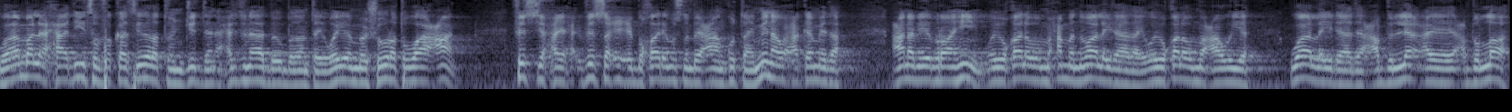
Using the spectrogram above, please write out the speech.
Wa ama alaxaadiiu fakaiiratun jiddan. Axaadiisuna aad bay u badan tahay. Wahiya mashhuuratu waa fi saxiixi bukhaari muslim bay caan minha waxaa ka mid ah, abi ibraahim. Wayuqaal abu muxamedna waa la yidhaahdaa. Wayuqaal abu mucaawiya waa la yidhaahdaa. Eh, Cabdullah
